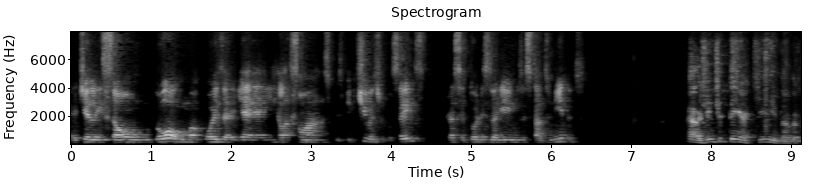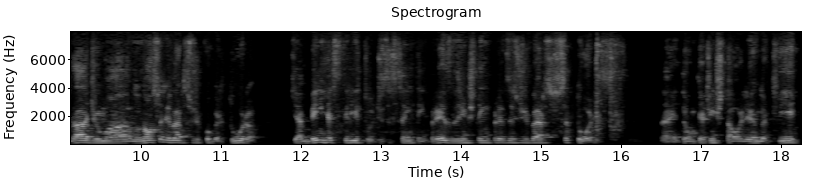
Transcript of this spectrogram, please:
é, de eleição? Mudou alguma coisa é, em relação às perspectivas de vocês para setores aí nos Estados Unidos? É, a gente tem aqui, na verdade, uma, no nosso universo de cobertura, que é bem restrito, de 60 empresas, a gente tem empresas de diversos setores. Né? Então, o que a gente está olhando aqui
